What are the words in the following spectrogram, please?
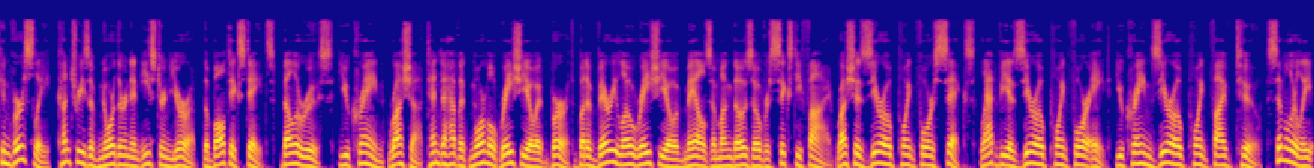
Conversely, countries of northern and eastern Europe the Baltic states, Belarus, Ukraine, Russia tend to have a normal ratio at birth but a very low ratio of males among those over 65 Russia 0.46, Latvia 0.48, Ukraine 0.52. Similarly,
